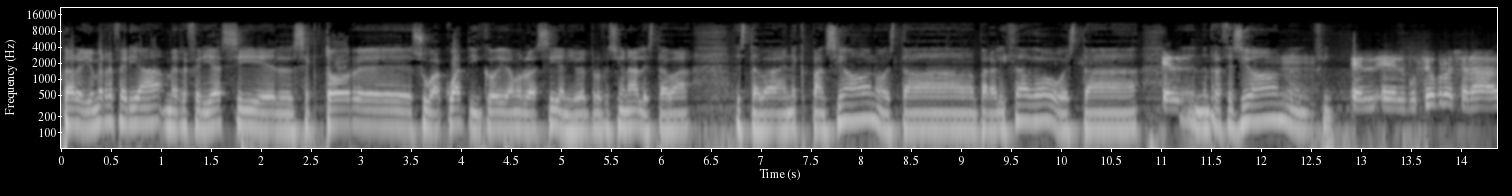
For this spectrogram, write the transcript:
Claro, yo me refería, me refería si el sector eh, subacuático, digámoslo así, a nivel profesional estaba, estaba en expansión expansión o está paralizado o está en recesión. En fin. el, el buceo profesional,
